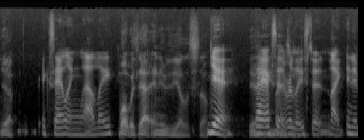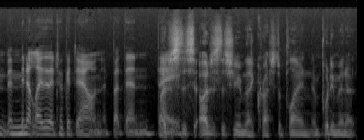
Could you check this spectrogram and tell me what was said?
Yeah. Exhaling loudly. What without any of the other stuff? Yeah, Yeah, they accidentally released it. Like in a, a minute later, they took it down, but then they. I just assu- I just assumed they crashed a plane and put him in it.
